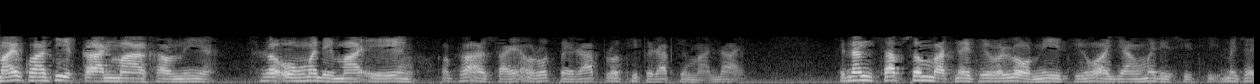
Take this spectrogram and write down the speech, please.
หมายความที่การมาคราวนี้พระองค์ไม่ได้มาเอง ก็พระอาศัยเอารถไปรับรถที่ไปรับถึงมาได้ฉะนั้นทรัพย์สมบัติในเทวโลกนี้ถือว่ายังไม่ได้สิทธิ ไม่ใช่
